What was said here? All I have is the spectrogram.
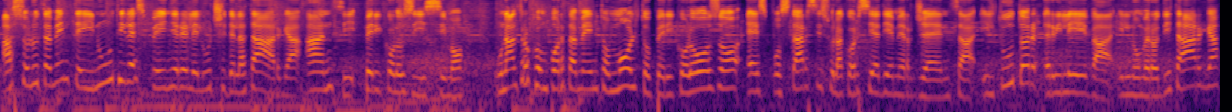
Assolutamente inutile spegnere le luci della targa, anzi pericolosissimo. Un altro comportamento molto pericoloso è spostarsi sulla corsia di emergenza. Il tutor rileva il numero di targa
